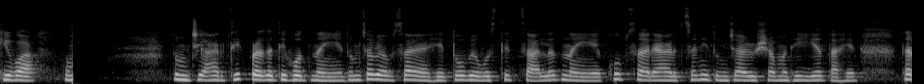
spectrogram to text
किंवा तुमची आर्थिक प्रगती होत नाही आहे तुमचा व्यवसाय आहे तो व्यवस्थित चालत नाही आहे खूप साऱ्या अडचणी तुमच्या आयुष्यामध्ये येत आहेत. तर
